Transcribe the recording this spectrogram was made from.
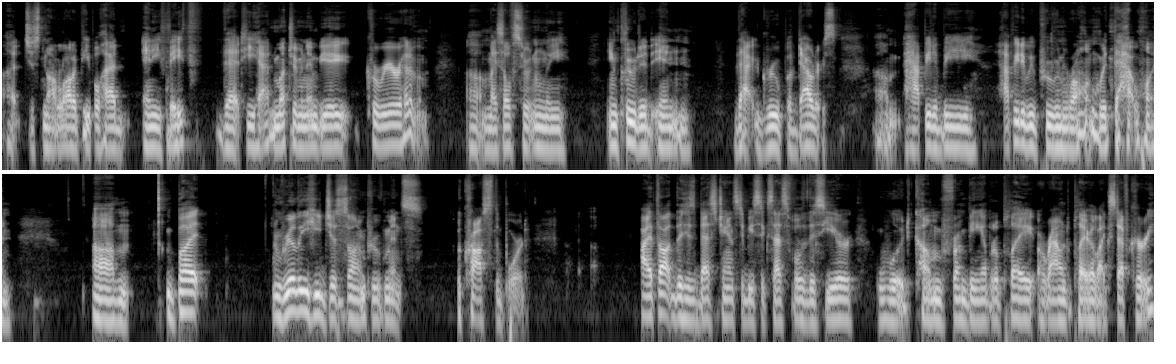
Uh, just not a lot of people had any faith that he had much of an NBA career ahead of him. Uh, myself certainly included in that group of doubters. Um, happy to be happy to be proven wrong with that one. Um, but really, he just saw improvements across the board. I thought that his best chance to be successful this year would come from being able to play around a player like Steph Curry,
